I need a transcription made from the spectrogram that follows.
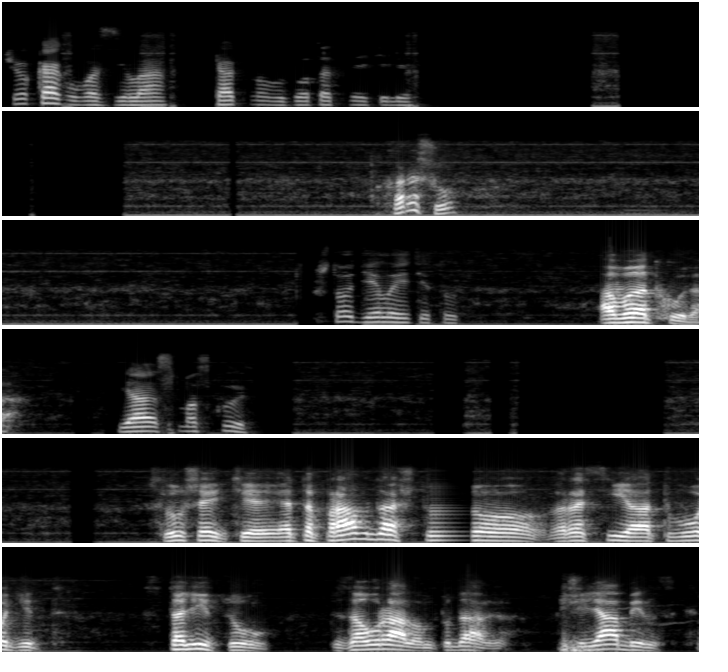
Чё, как у вас дела? Как Новый год отметили? Хорошо. Что делаете тут? А вы откуда? Я с Москвы. Слушайте, это правда, что Россия отводит столицу за Уралом туда, в Челябинск?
